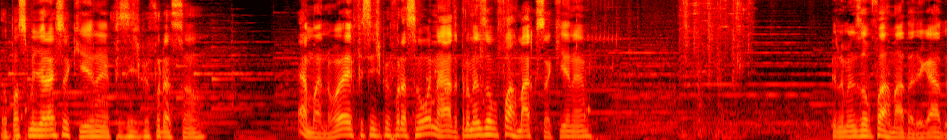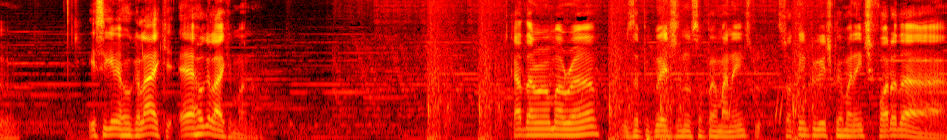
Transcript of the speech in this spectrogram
Eu posso melhorar isso aqui, né? Eficiência de perfuração. É, mano, ou é eficiência de perfuração ou nada. Pelo menos eu vou farmar com isso aqui, né? Pelo menos eu vou farmar, tá ligado? Esse game é roguelike? É roguelike, mano. Cada run é uma run, os upgrades não são permanentes, só tem upgrade permanente fora da...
